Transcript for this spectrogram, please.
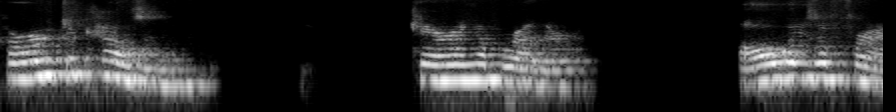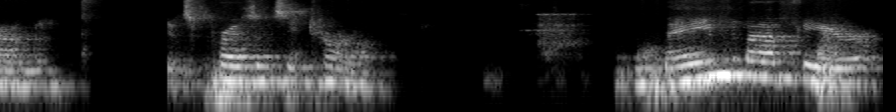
Courage a cousin, caring a brother, always a friend, its presence eternal. Maimed by fear,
